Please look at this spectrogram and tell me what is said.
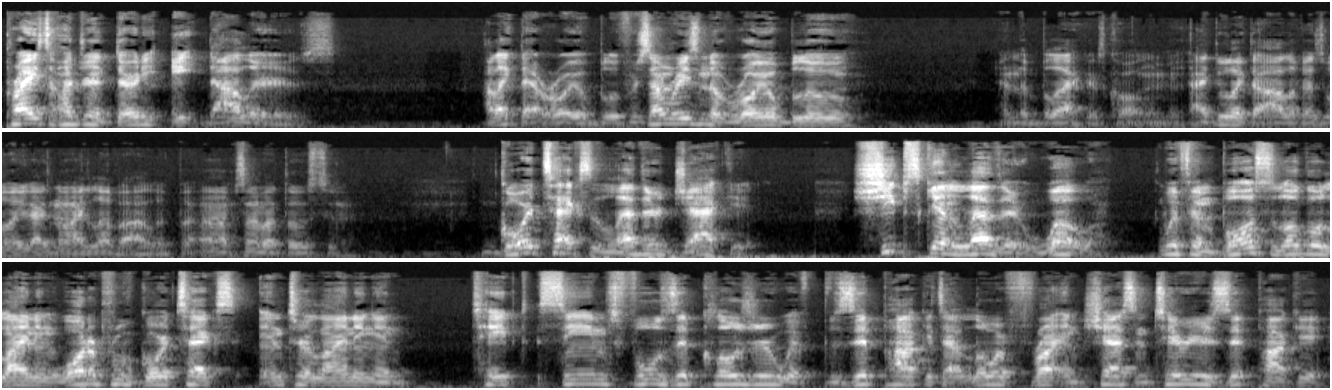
Price $138. I like that royal blue. For some reason, the royal blue and the black is calling me. I do like the olive as well. You guys know I love olive, but um, something about those two. Gore-Tex leather jacket, sheepskin leather. Whoa, with embossed logo lining, waterproof Gore-Tex interlining and taped seams, full zip closure with zip pockets at lower front and chest, interior zip pocket,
